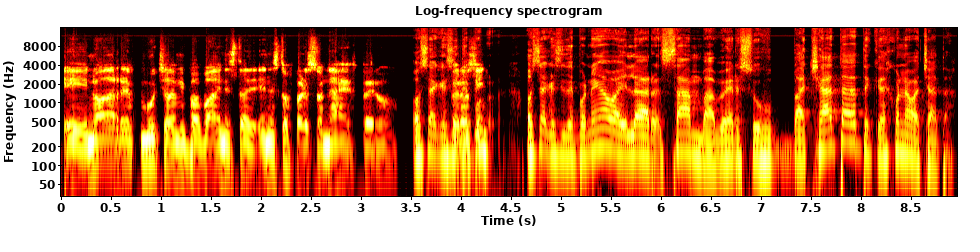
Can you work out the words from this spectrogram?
eh, no agarré mucho de mi papá en, esta, en estos personajes, pero O sea, que si Pero te sí. o sea que si te ponen a bailar samba versus bachata, te quedas con la bachata.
